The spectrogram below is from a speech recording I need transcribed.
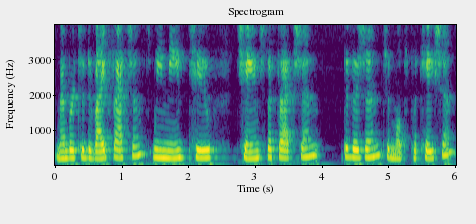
remember to divide fractions, we need to change the fraction division to multiplication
